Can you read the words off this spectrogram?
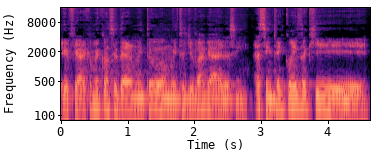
e pior que eu me considero muito, muito devagar, assim. Assim, tem coisa que...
